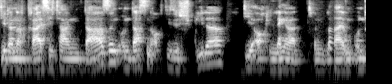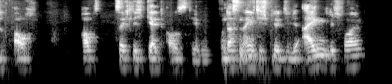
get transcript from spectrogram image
die dann nach 30 Tagen da sind und das sind auch diese Spieler, die auch länger drin bleiben und auch hauptsächlich Geld ausgeben. Und das sind eigentlich die Spiele, die wir eigentlich wollen.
